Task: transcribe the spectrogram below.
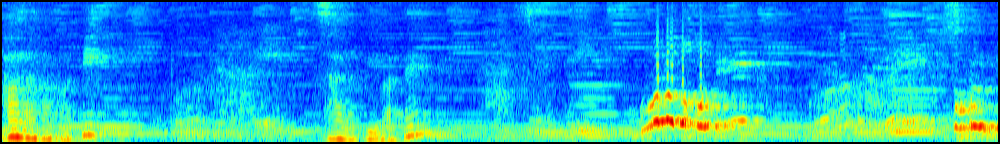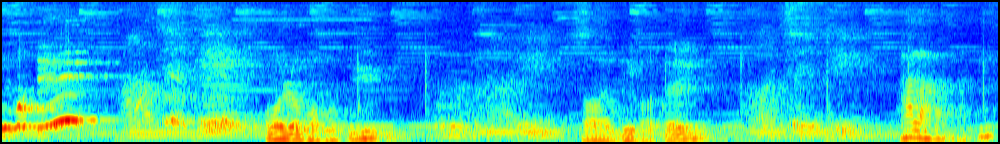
alaba matik, zaldi baten, alaba matik, zaldi baten, Hola bamotik, zaldi baten, alaba matik,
